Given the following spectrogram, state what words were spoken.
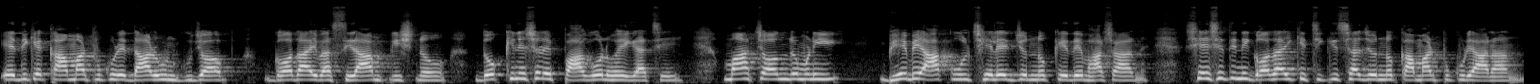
এদিকে কামার পুকুরে দারুণ গুজব, গদাই বা শ্রীরামকৃষ্ণ, দক্ষিণেশ্বরে পাগল হয়ে গেছে। মা চন্দ্রমণি ভেবে আকুল ছেলের জন্য কেঁদে ভাসান। শেষে তিনি গদাইকে চিকিৎসার জন্য কামার পুকুরে আনান।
